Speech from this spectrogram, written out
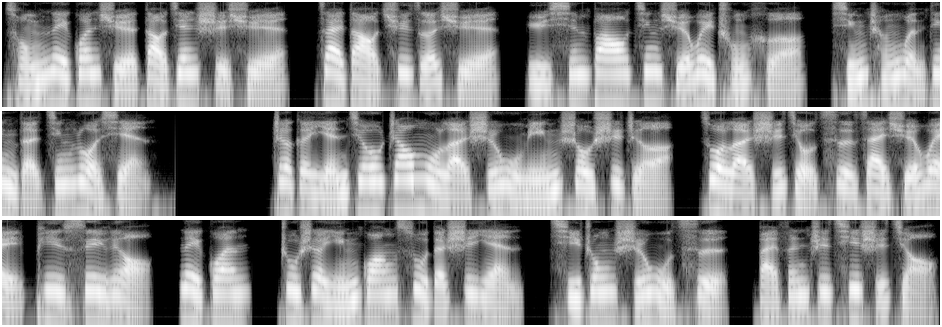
从内关穴到间室穴，再到曲泽穴，与心包经穴位重合，形成稳定的经络线。这个研究招募了十五名受试者，做了十九次在穴位 PC 六内关注射荧光素的试验，其中十五次。百分之七十九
